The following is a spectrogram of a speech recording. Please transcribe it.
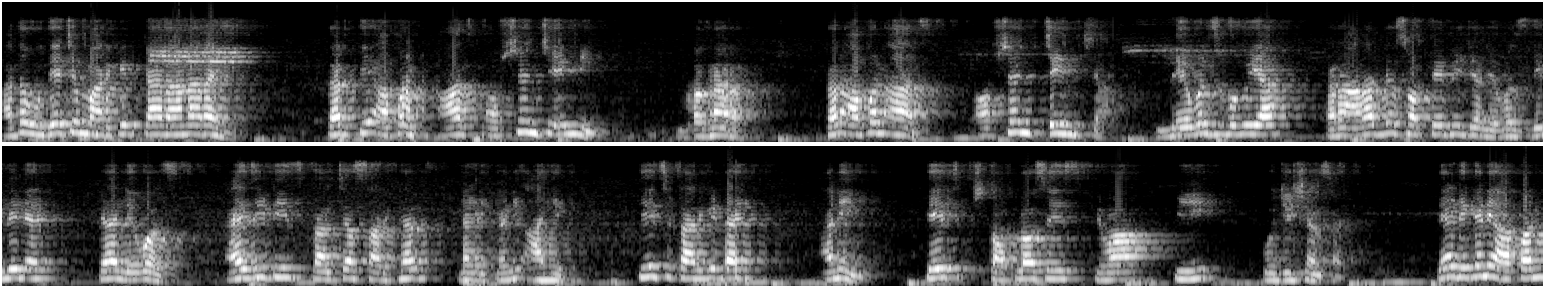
आता उद्याचे मार्केट काय राहणार आहे? तर ते आपण आज ऑप्शन चेननी बघणार आहोत. तर आपण आज ऑप्शन चेनच्या लेवल्स बघूया. तर आराध्य सॉफ्टवेअरने ज्या लेवल्स दिलेल्या आहेत त्या लेवल्स ॲज इट इज कालच्या सारख्याच या ठिकाणी आहेत. तेच टार्गेट आहेत आणि तेच स्टॉप लॉसेस किंवा पी पोझिशन्स आहेत. त्या ठिकाणी आपण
